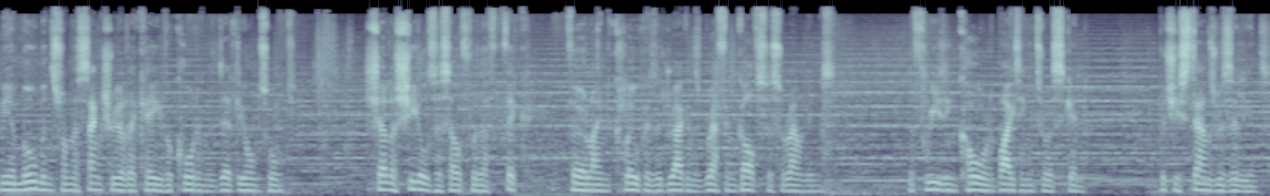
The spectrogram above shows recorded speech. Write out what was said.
mere moments from the sanctuary of their cave, are caught in the deadly onslaught. Shella shields herself with a thick, fur lined cloak as the dragon's breath engulfs her surroundings, the freezing cold biting into her skin. But she stands resilient.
